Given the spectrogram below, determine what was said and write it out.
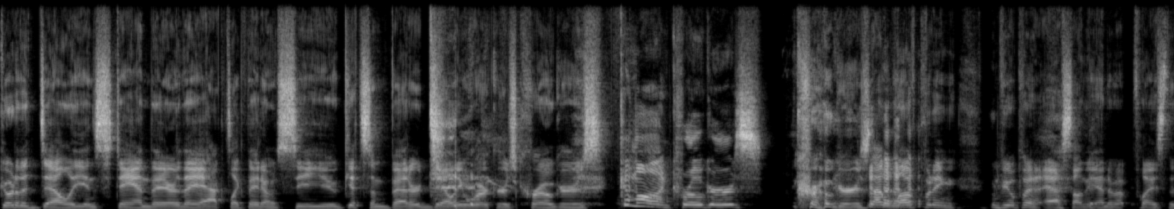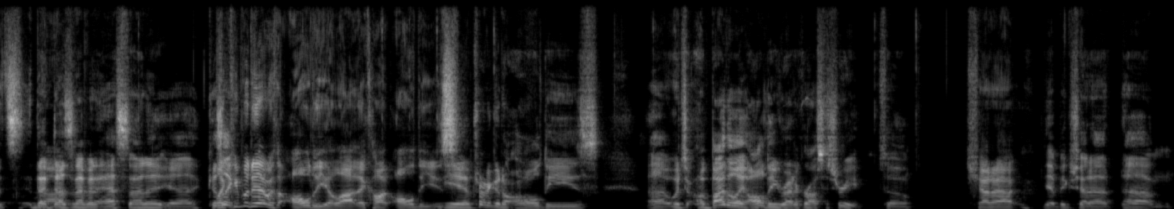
Go to the deli and stand there. They act like they don't see you. Get some better deli workers, Kroger's. come on kroger's Kroger's. I love putting when people put an S on the end of a place that's that not- doesn't have an S on it. Yeah, because like, like, people do that with Aldi a lot. They call it Aldi's. yeah, I'm trying to go to Aldi's, uh, which oh, by the way, Aldi right across the street. So Shout out yeah, big shout out. Um,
